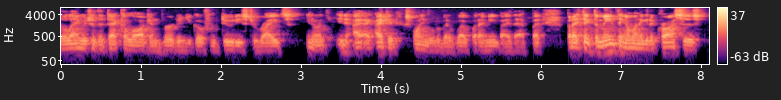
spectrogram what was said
the language of the Decalogue inverted. You go from duties to rights. You know, you know I, I, could explain a little bit what, what I mean by that, but but I think the main thing I want to get across is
